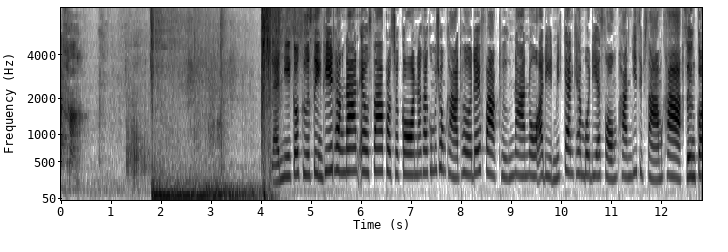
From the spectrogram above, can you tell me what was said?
อะค่ะ และนี่ก็คือสิ่งที่ทางด้านเอลซ่ากรชกรนะคะ คุณผู้ชมคะเธอได้ฝากถึงนาโนอดีตมิสแกนแคนเบเดีย 2023 ค่ะ ซึ่งก็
